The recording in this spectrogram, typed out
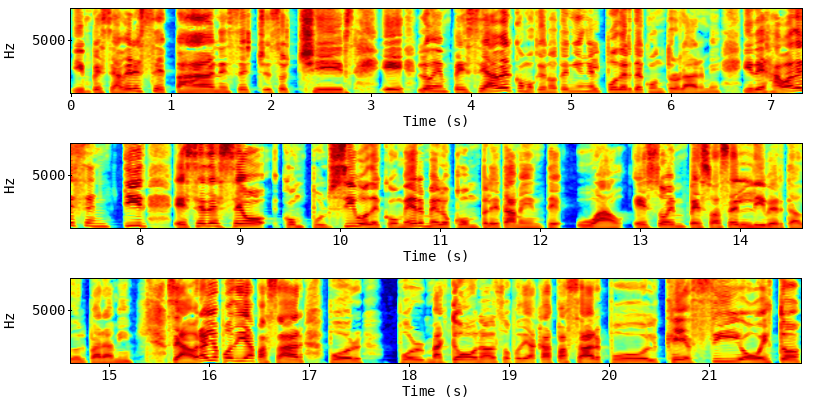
y empecé a ver ese pan, esos chips, y los empecé a ver como que no tenían el poder de controlarme y dejaba de sentir ese deseo compulsivo de comérmelo completamente. Wow, eso empezó a ser libertador para mí. O sea, ahora yo podía pasar por por McDonald's o podía pasar por KFC o esto,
